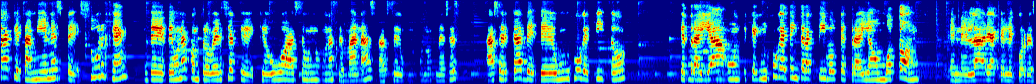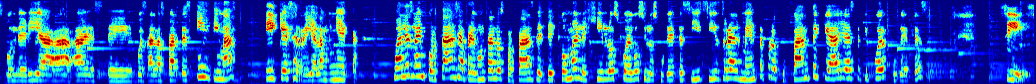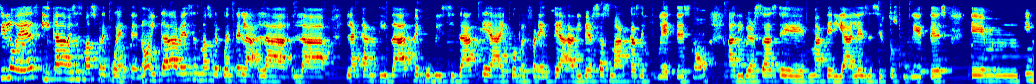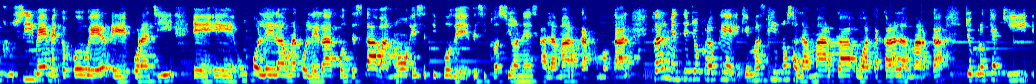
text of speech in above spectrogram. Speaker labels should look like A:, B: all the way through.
A: pregunta que también este, surge de, una controversia que, hubo hace unas semanas, hace unos meses, acerca de, un juguetito que traía un, un juguete interactivo que traía un botón en el área que le correspondería a, este, pues a las partes íntimas y que se reía la muñeca. ¿Cuál es la importancia, preguntan los papás, de, cómo elegir los juegos y los juguetes? ¿Sí, ¿Sí es realmente preocupante que haya este tipo de juguetes?
B: Sí, sí lo es y cada vez es más frecuente, ¿no? Y cada vez es más frecuente la, la, la, cantidad de publicidad que hay con referente a, diversas marcas de juguetes, ¿no? A diversas eh, materiales de ciertos juguetes. Em, inclusive me tocó ver eh, por allí eh, un colega, una colega contestaba, ¿no? Ese tipo de, de, situaciones a la marca como tal. Realmente yo creo que, que más que irnos a la marca o atacar a la marca, yo creo que aquí...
